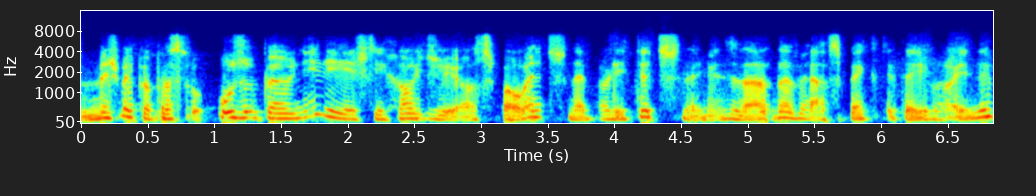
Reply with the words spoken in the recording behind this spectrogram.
myśmy po prostu uzupełnili, jeśli chodzi o społeczne, polityczne, międzynarodowe aspekty tej wojny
